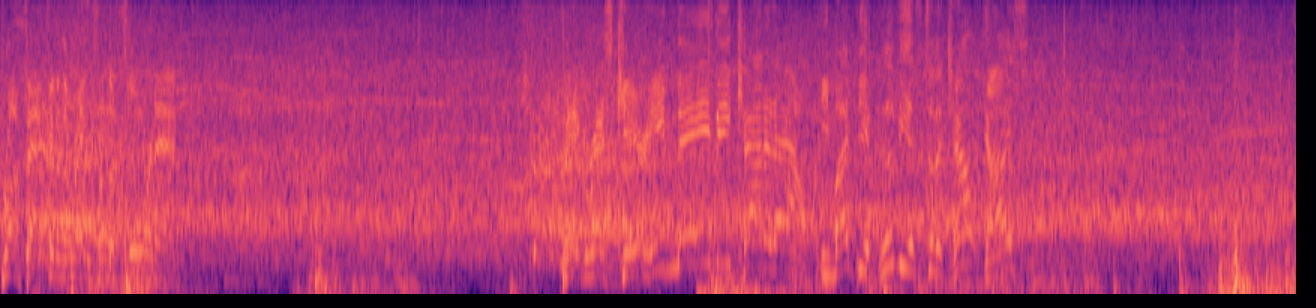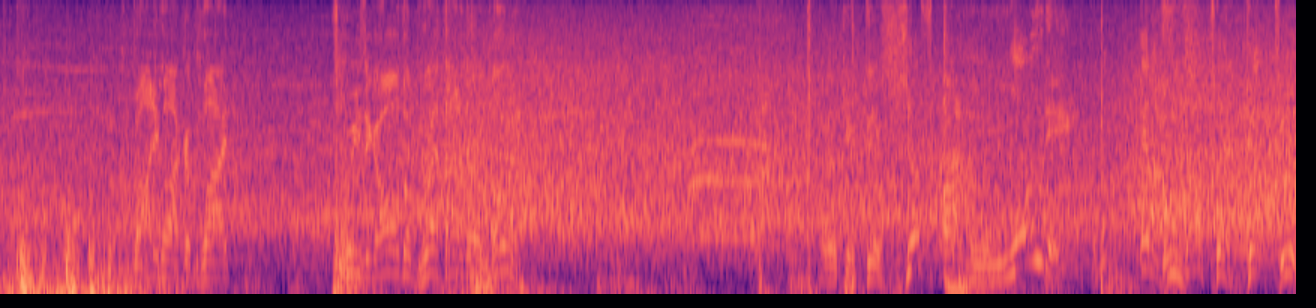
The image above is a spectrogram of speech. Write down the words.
Brought back into the ring from the floor now. Big risk here. He may be counted out. He might be oblivious to the count, guys. Body lock applied, squeezing all the breath out of their opponent. Look at this, just unloading. And a stop to the gut, too.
